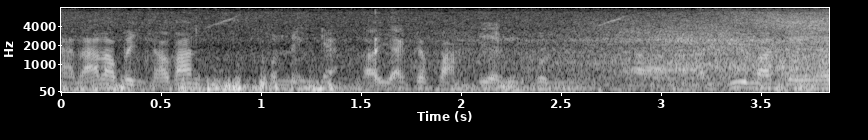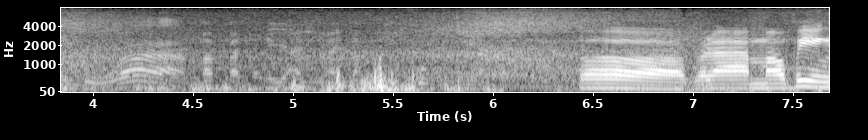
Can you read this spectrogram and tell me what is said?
ฐานะเราเป็นชาวบ้านคนหนึ่งเนี่ยเราอยากจะฝากเตือนคนอ่าที่มาเดินหรือว่ามาปั่นจักรยานอะไรบ้างในช่วงนี้ก็เวลามาวิ่ง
